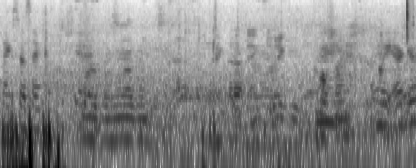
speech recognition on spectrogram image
Thanks, Jose. Thank you. We are good.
